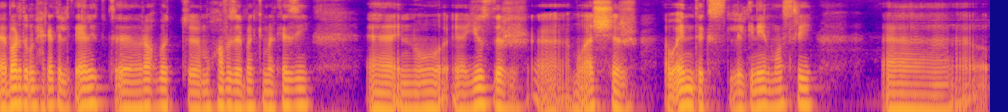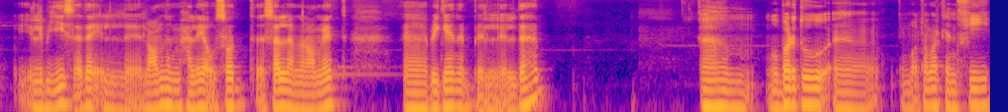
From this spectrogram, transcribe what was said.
برضه من الحاجات اللي اتقالت رغبة محافظ البنك المركزي إنه يصدر مؤشر أو index للجنيه المصري اللي بيقيس أداء العملة المحلية قصاد سلة من العملات بجانب الدهب وبرضه المؤتمر كان فيه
